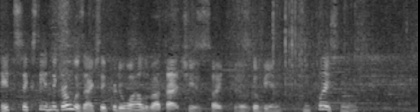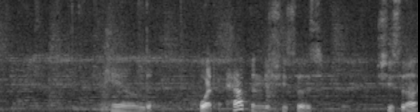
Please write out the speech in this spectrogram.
860 and the girl was actually pretty wild about that. She's like, this is going to be a new place. And, and what happened is she says, she said,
